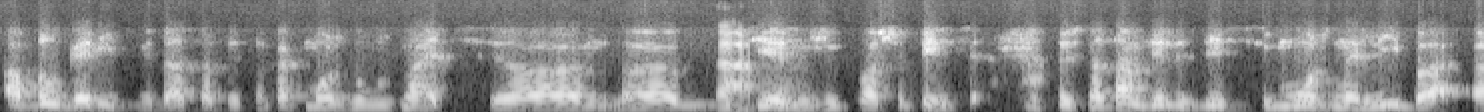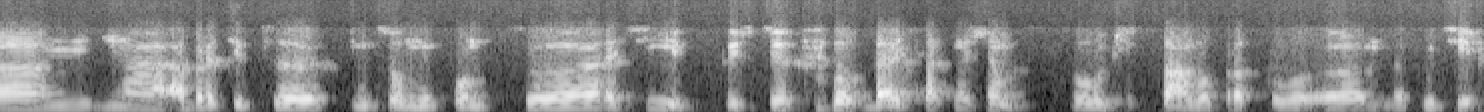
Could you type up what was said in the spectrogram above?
об алгоритме, да, соответственно, как можно узнать, где лежит ваша пенсия. То есть, на самом деле, здесь можно либо обратиться в Пенсионный фонд России, то есть, ну, давайте так, начнем лучше с самого простого пути.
